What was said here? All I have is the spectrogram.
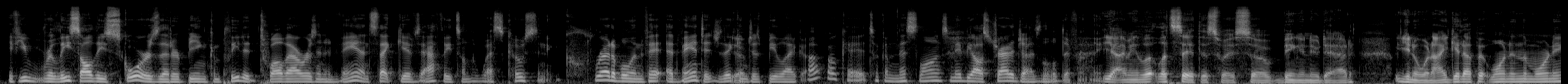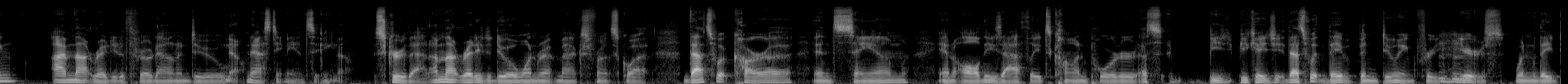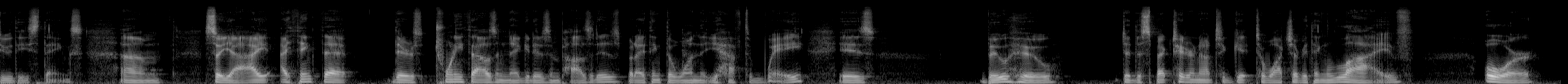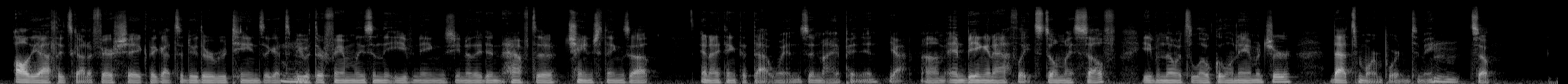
if you release all these scores that are being completed 12 hours in advance, that gives athletes on the West Coast an incredible inv- advantage. They can just be like, oh, okay, it took them this long, so maybe I'll strategize a little differently. Yeah, I mean, let, let's say it this way. So, being a new dad, you know, when I get up at one in the morning, I'm not ready to throw down and do No. nasty Nancy. No. Screw that. I'm not ready to do a one rep max front squat. That's what Kara and Sam and all these athletes, Con Porter, that's B, BKG, that's what they've been doing for years when they do these things. Um, so, yeah, I, I think that there's 20,000 negatives and positives, but I think the one that you have to weigh is boo hoo did the spectator not to get to watch everything live or all the athletes got a fair shake they got to do their routines they got to be with their families in the evenings you know they didn't have to change things up and i think that that wins in my opinion Yeah. um, and being an athlete still myself even though it's local and amateur that's more important to me so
